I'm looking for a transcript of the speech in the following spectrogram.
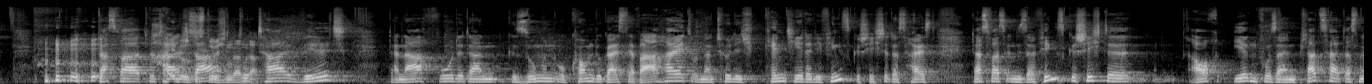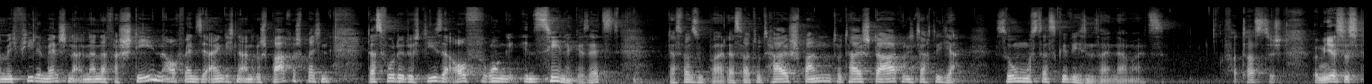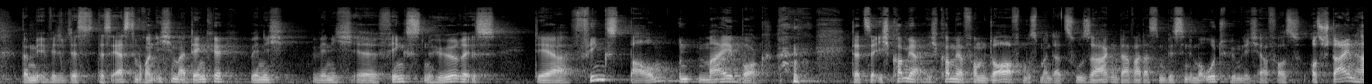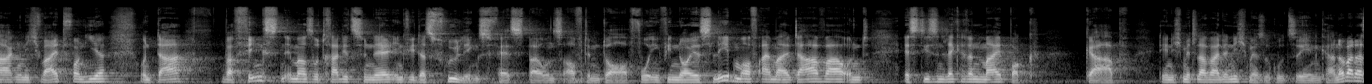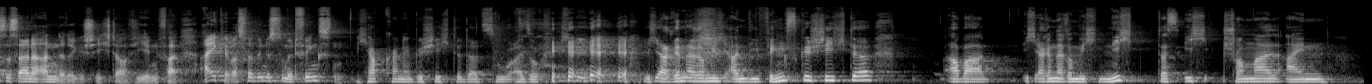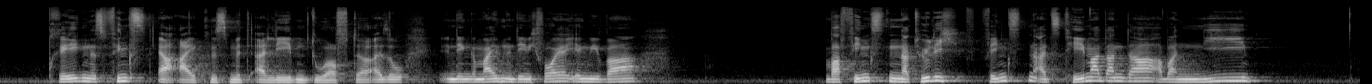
Das war total stark, total wild. Danach wurde dann gesungen, O komm, du Geist der Wahrheit. Und natürlich kennt jeder die Pfingstgeschichte. Das heißt, das, was in dieser Pfingstgeschichte auch irgendwo seinen Platz hat, dass nämlich viele Menschen einander verstehen, auch wenn sie eigentlich eine andere Sprache sprechen, das wurde durch diese Aufführung in Szene gesetzt. Das war super. Das war total spannend, total stark. Und ich dachte, ja, so muss das gewesen sein damals. Fantastisch. Bei mir ist es, bei mir, das, das Erste, woran ich immer denke, wenn ich, wenn ich äh, Pfingsten höre, ist der Pfingstbaum und Maibock. ich komme ja, komm ja vom Dorf, muss man dazu sagen. Da war das ein bisschen immer urtümlicher. Aus, aus Steinhagen, nicht weit von hier. Und da war Pfingsten immer so traditionell irgendwie das Frühlingsfest bei uns auf dem Dorf, wo irgendwie neues Leben auf einmal da war und es diesen leckeren Maibock gab den ich mittlerweile nicht mehr so gut sehen kann. Aber das ist eine andere Geschichte auf jeden Fall. Eike, was verbindest du mit Pfingsten? Ich habe keine Geschichte dazu. Also ich, ich erinnere mich an die Pfingstgeschichte, aber ich erinnere mich nicht, dass ich schon mal ein prägendes Pfingstereignis miterleben durfte. Also in den Gemeinden, in denen ich vorher irgendwie war, war Pfingsten natürlich Pfingsten als Thema dann da, aber nie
